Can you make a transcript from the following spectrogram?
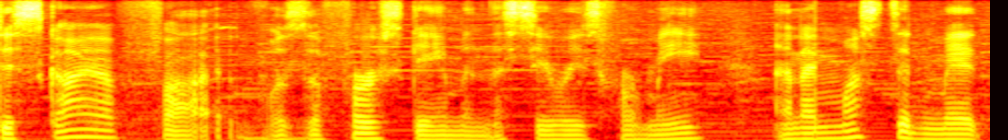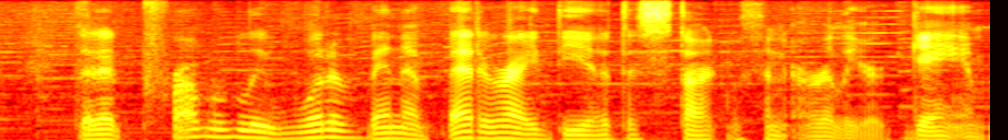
Disgaea 5 was the first game in the series for me, and I must admit that it probably would have been a better idea to start with an earlier game.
